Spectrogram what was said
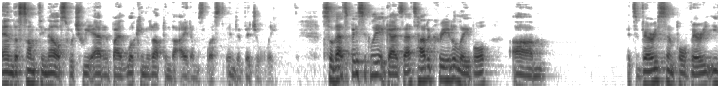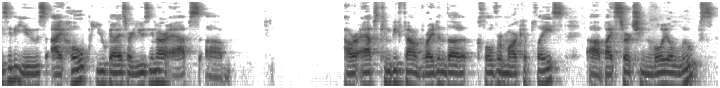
and the something else, which we added by looking it up in the items list individually. So that's basically it, guys. That's how to create a label. Um, it's very simple, very easy to use. I hope you guys are using our apps. Um, our apps can be found right in the Clover Marketplace uh, by searching Loyal Loops.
